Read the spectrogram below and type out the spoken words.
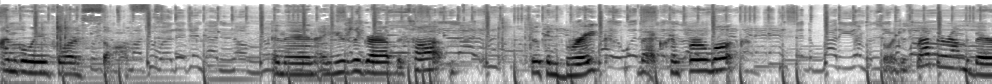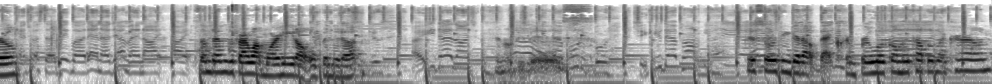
I'm going for soft. And then I usually grab the top so it can break that crimper look. So I just wrap it around the barrel. Sometimes if I want more heat, I'll open it up. And I'll do this. Just so it can get out that crimper look on the top of my crown.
